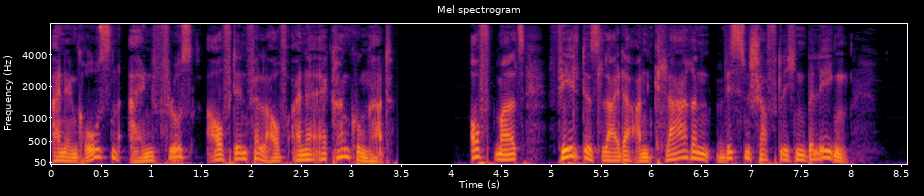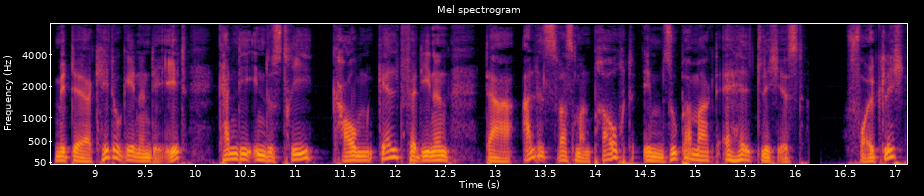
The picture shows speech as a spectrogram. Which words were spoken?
einen großen Einfluss auf den Verlauf einer Erkrankung hat. Oftmals fehlt es leider an klaren wissenschaftlichen Belegen, mit der ketogenen Diät kann die Industrie kaum Geld verdienen, da alles, was man braucht, im Supermarkt erhältlich ist. Folglich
